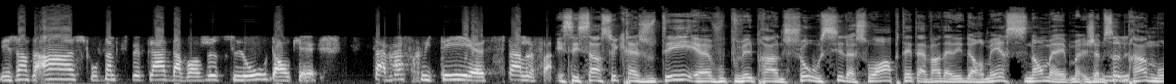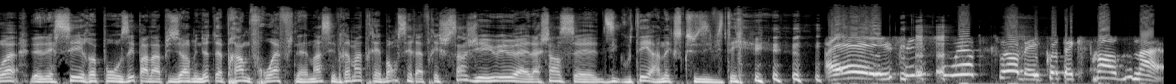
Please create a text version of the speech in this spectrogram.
les gens disent, ah, je trouve ça un petit peu plate d'avoir juste l'eau. Donc, euh, saveur fruitée, euh, super le fun. Et c'est sans sucre ajouté. Euh, vous pouvez le prendre chaud aussi le soir, peut-être avant d'aller dormir. Sinon, mais j'aime ça le prendre, moi, le laisser reposer pendant plusieurs minutes, le prendre froid finalement. C'est vraiment très bon, c'est rafraîchissant. J'ai eu euh, la chance euh, d'y goûter en exclusivité. Hey, c'est chouette ça. Ben écoute, extraordinaire,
